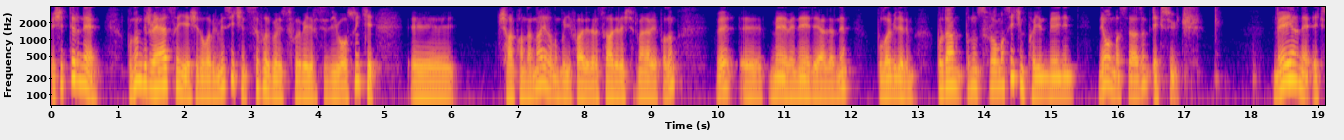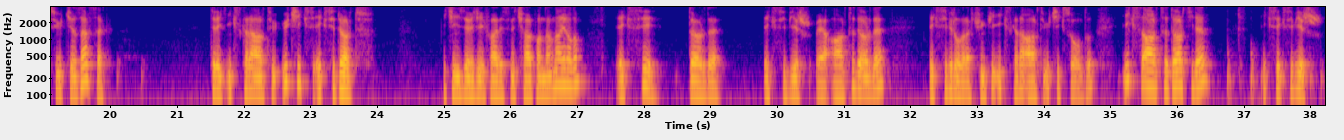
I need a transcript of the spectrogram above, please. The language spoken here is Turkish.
eşittir ne? Bunun bir reel sayı eşit olabilmesi için 0 bölü 0 belirsizliği olsun ki e, çarpanlarına ayıralım bu ifadeleri, sadeleştirmeler yapalım ve e, m ve n değerlerini bulabilelim. Buradan bunun sıfır olması için payın m'nin ne olması lazım? Eksi 3. m yerine eksi 3 yazarsak direkt x kare artı 3x eksi 4 ikinci derece ifadesini çarpanlarına ayıralım. Eksi 4'e eksi 1 veya artı 4'e eksi 1 olarak çünkü x kare artı 3x oldu. X artı 4 ile x eksi 1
